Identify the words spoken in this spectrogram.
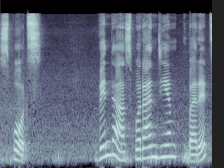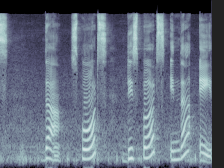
spores. When the sporangium buds, the spores disperse in the air.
